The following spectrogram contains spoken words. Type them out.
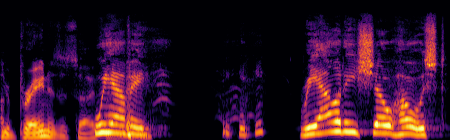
Your brain is a sci fi. We have a reality show host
